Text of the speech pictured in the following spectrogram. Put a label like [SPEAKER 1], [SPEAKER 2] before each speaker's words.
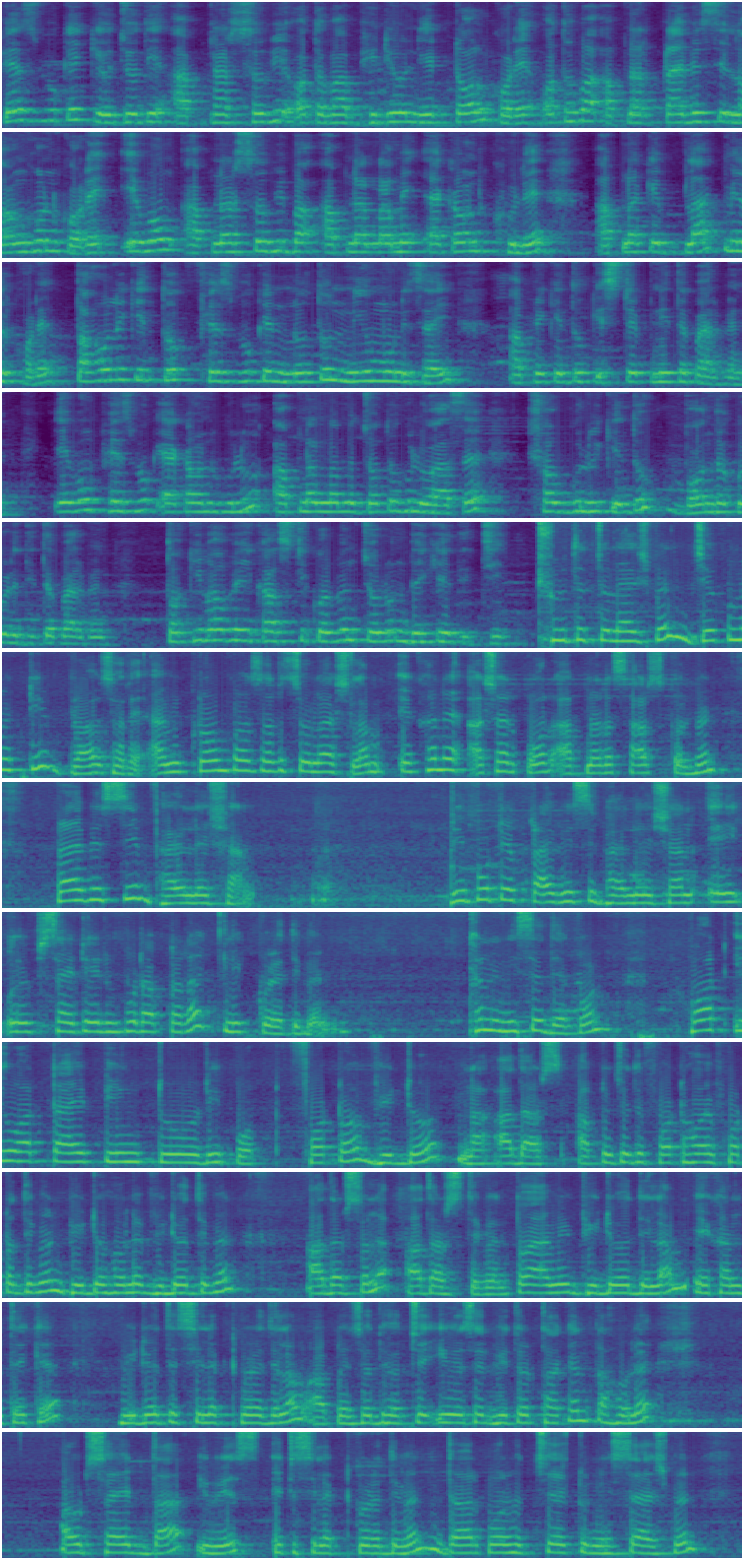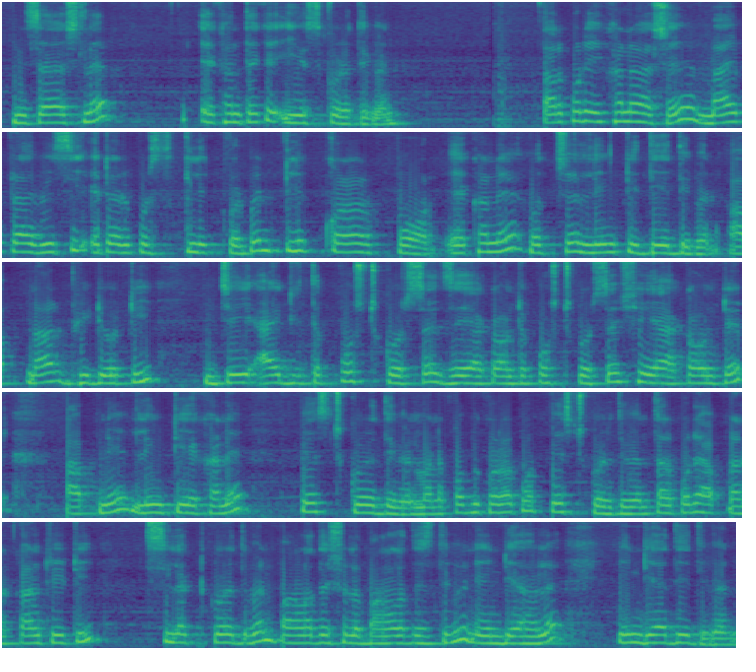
[SPEAKER 1] ফেসবুকে কেউ যদি আপনার ছবি অথবা ভিডিও নিয়ে টল করে অথবা আপনার প্রাইভেসি লঙ্ঘন করে এবং আপনার ছবি বা আপনার নামে অ্যাকাউন্ট খুলে আপনাকে ব্ল্যাকমেল করে, তাহলে কিন্তু ফেসবুকের নতুন নিয়ম অনুযায়ী আপনি কিন্তু স্টেপ নিতে পারবেন এবং ফেসবুক অ্যাকাউন্টগুলো আপনার নামে যতগুলো আছে সবগুলোই কিন্তু বন্ধ করে দিতে পারবেন। তো কীভাবে এই কাজটি করবেন চলুন দেখিয়ে দিচ্ছি। শুরুতে চলে আসবেন যে কোনো একটি ব্রাউজারে আমি ক্রোম ব্রাউজারে চলে আসলাম। এখানে আসার পর আপনারা সার্চ করবেন প্রাইভেসি ভায়োলেশন রিপোর্টে প্রাইভেসি ভায়োলেশন এই ওয়েবসাইটের উপর আপনারা ক্লিক করে দিবেন। এখানে নিচে দেখুন what you are typing to report photo video না আদার্স আপনি যদি ফটো হয় ফটো দিবেন ভিডিও হলে ভিডিও দিবেন আদার্স হলে আদার্স দিবেন। তো আমি ভিডিও দিলাম, এখান থেকে ভিডিওতে সিলেক্ট করে দিলাম। আপনি যদি হচ্ছে ইউএস এর ভিতর থাকেন, তাহলে আউটসাইড দ্য ইউএস এটি সিলেক্ট করে দিবেন। দেওয়ার পর হচ্ছে একটু নিচে আসবেন। নিচে আসলে এখান থেকে ইউএস করে দিবেন। তারপরে এখানে আসে মাই প্রাইভেসি এটার উপর ক্লিক করবেন। ক্লিক করার পর এখানে হচ্ছে লিঙ্কটি দিয়ে দিবেন। আপনার ভিডিওটি যে আইডিতে পোস্ট করছে যে অ্যাকাউন্টে পোস্ট করছে, সেই অ্যাকাউন্টের আপনি লিঙ্কটি এখানে পেস্ট করে দিবেন। মানে কপি করার পর পেস্ট করে দিবেন। তারপরে আপনার কান্ট্রিটি সিলেক্ট করে দিবেন। বাংলাদেশ হলে বাংলাদেশ দিবেন ইন্ডিয়া হলে ইন্ডিয়া দিয়ে দিবেন।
